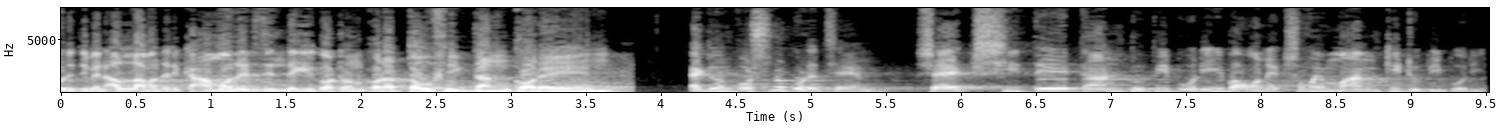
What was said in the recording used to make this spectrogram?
করে দিবেন। আল্লাহ আমাদেরকে আমলের জিন্দগি গঠন করার তৌফিক দান করেন। একজন প্রশ্ন করেছেন, শেখ, শীতে কান টুপি পরি বা অনেক সময় মাংকি টুপি পরি।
